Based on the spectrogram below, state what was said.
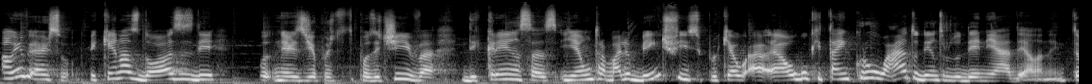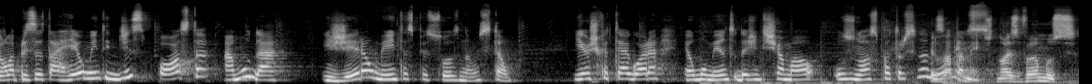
ao inverso, pequenas doses de energia posi- positiva, de crenças, e é um trabalho bem difícil, porque é al- é algo que está encruado dentro do DNA dela, né? Então ela precisa estar realmente disposta a mudar. E geralmente as pessoas não estão. E acho que até agora é o momento da gente chamar os nossos patrocinadores. Exatamente. Nós vamos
